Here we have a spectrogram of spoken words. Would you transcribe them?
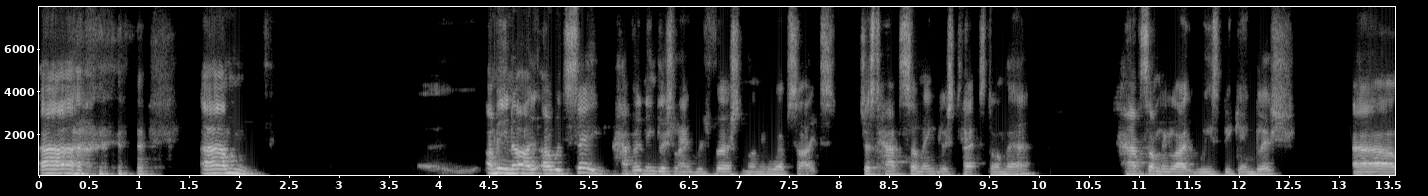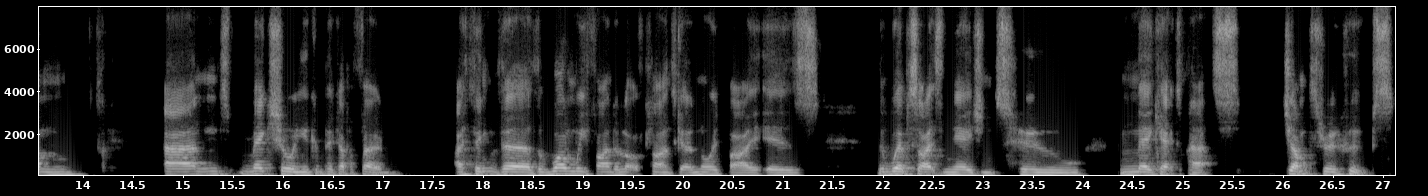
Uh, um, I mean, I, I, would say have an English language version on your website. Just have some English text on there. Have something like "We speak English," um, and make sure you can pick up a phone. I think the the one we find a lot of clients get annoyed by is the websites and the agents who make expats jump through hoops.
